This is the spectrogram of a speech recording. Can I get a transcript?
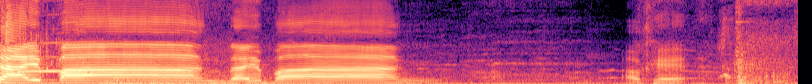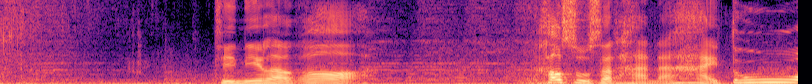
ได้บ้างได้บ้างโอเค ทีนี้เราก็เข้าสู่สถานะหายตัว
